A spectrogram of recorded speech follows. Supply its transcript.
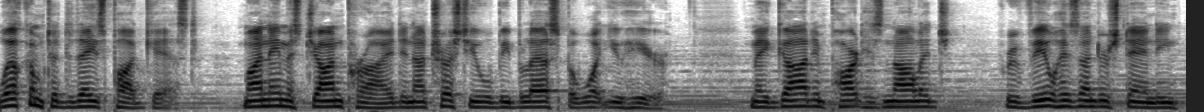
Welcome to today's podcast. My name is John Pride, and I trust you will be blessed by what you hear. May God impart His knowledge, reveal His understanding,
